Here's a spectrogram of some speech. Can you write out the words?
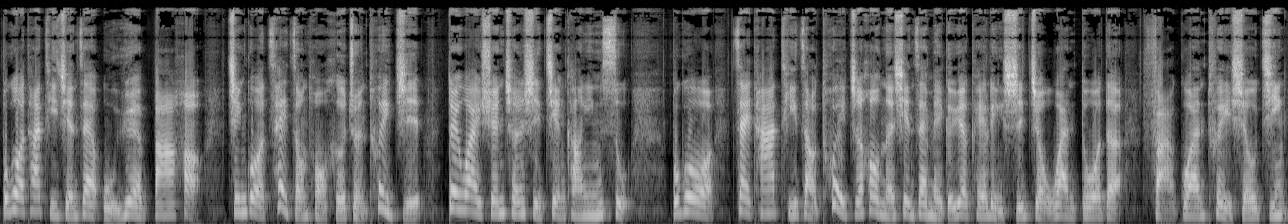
不过他提前在五月八号，经过蔡总统核准退职，对外宣称是健康因素。不过在他提早退之后呢，现在每个月可以领十九万多的法官退休金。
